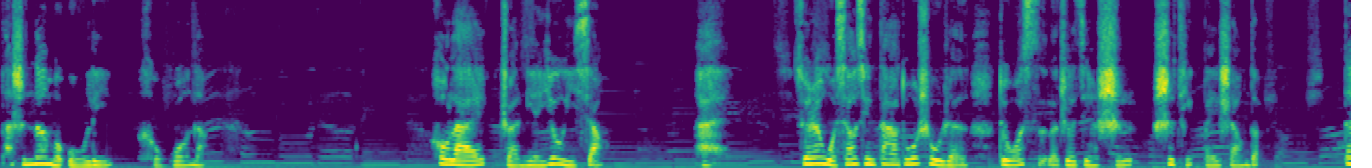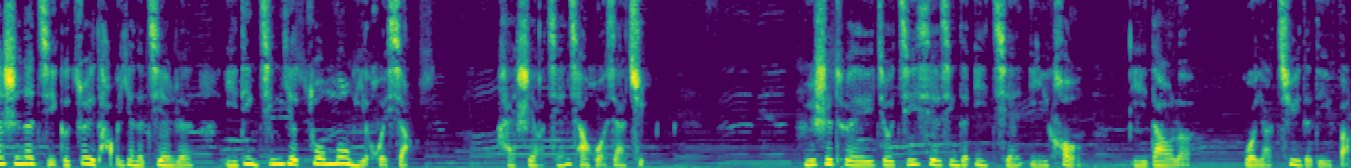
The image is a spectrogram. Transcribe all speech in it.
他是那么无力和窝囊。后来转念又一想，唉，虽然我相信大多数人对我死了这件事是挺悲伤的，但是那几个最讨厌的贱人一定今夜做梦也会笑，还是要坚强活下去。于是腿就机械性的一前一后，移到了我要去的地方。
